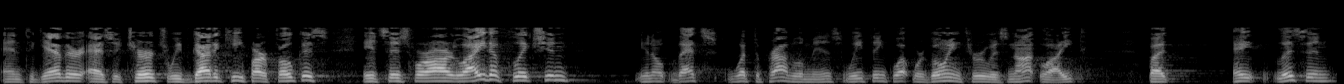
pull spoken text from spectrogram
and together as a church, we've got to keep our focus it says, for our light affliction, you know, that's what the problem is. We think what we're going through is not light. But, hey, listen,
